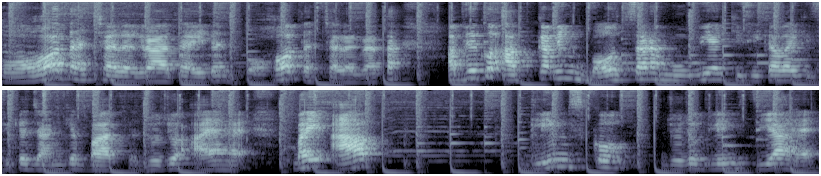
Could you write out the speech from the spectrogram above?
बहुत अच्छा लग रहा था, इधर बहुत अच्छा लग रहा था। अब देखो अपकमिंग बहुत सारा मूवी है, किसी का भाई, किसी के जान के बाद जो जो आया है। भाई, आप ग्लिम्स को, जो जो ग्लिम्स दिया है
